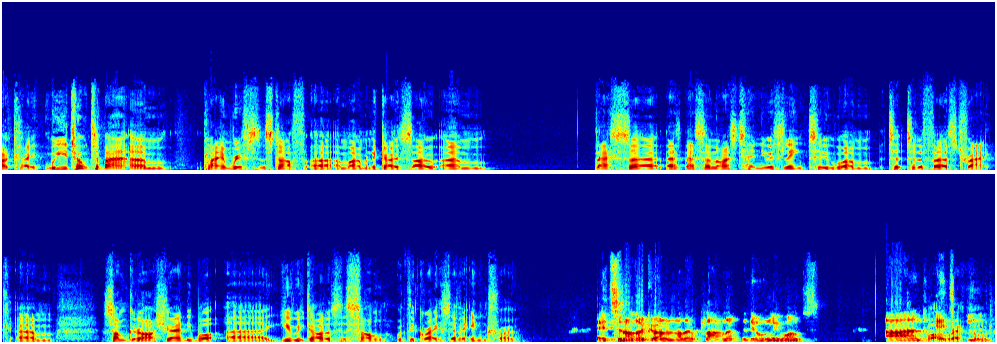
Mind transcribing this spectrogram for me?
Okay. Well, you talked about um, playing riffs and stuff uh, a moment ago. So um, that's, uh, that's that's a nice tenuous link to um, to, to, the first track. Um, so I'm going to ask you, Andy, what uh, you regard as the song with the greatest ever intro. It's another girl, another planet. They're the only ones. And what a record!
